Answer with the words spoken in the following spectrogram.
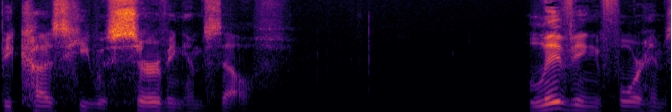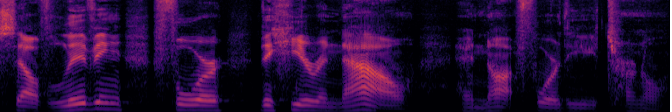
because he was serving himself, living for himself, living for the here and now, and not for the eternal,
